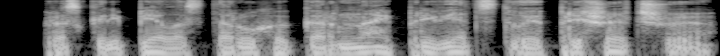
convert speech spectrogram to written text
— проскрипела старуха Карнай, приветствуя пришедшую.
